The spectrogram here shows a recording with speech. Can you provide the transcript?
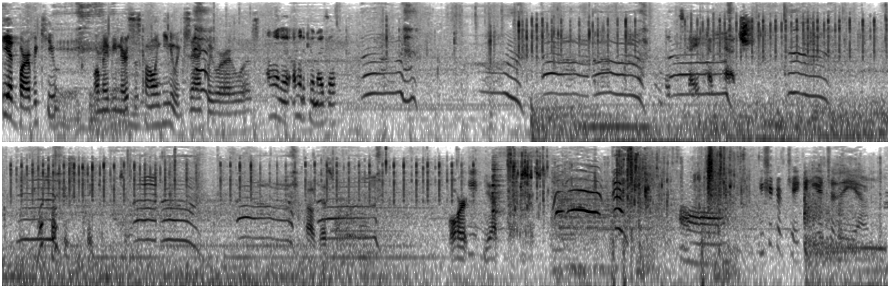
He had barbecue. Or maybe Nurse's Calling. He knew exactly where I was. I'm gonna I'm gonna kill myself. Let this guy have hatch. What hook is he taking me to? Oh, this one. Or, yep. Aww. He should have taken you to the um,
